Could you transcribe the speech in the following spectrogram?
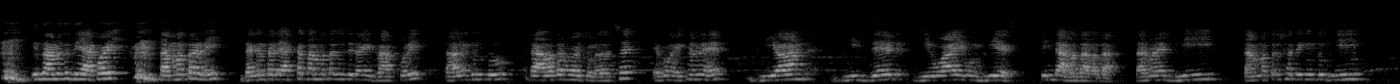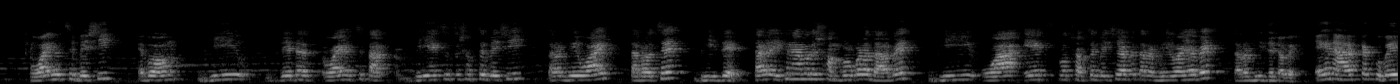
কিন্তু আমি যদি একই, তাপমাত্রা নেই, দেখেন তাহলে একটা তাপমাত্রা যদি এটাকে গ্রাফ করি, তাহলে কিন্তু এটা আলাদাভাবে চলে যাচ্ছে এবং এখানে V one V Z V Y এবং ভি এক্স তিনটা আলাদা আলাদা। তার মানে ভি তাপমাত্রার সাথে কিন্তু ভি ওয়াই হচ্ছে বেশি এবং ভি যেটা ওয়াই হচ্ছে তার ভি এক্স হচ্ছে সবচেয়ে বেশি, তারপর ভি ওয়াই তারপর হচ্ছে ভি জেড তাহলে এখানে আমাদের সম্পর্কটা দাঁড়াবে ভি ওয়া এক্স সবচেয়ে বেশি হবে, তারপর ভি ওয়াই হবে, তারপর ভি জেড হবে। এখানে আরেকটা খুবই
